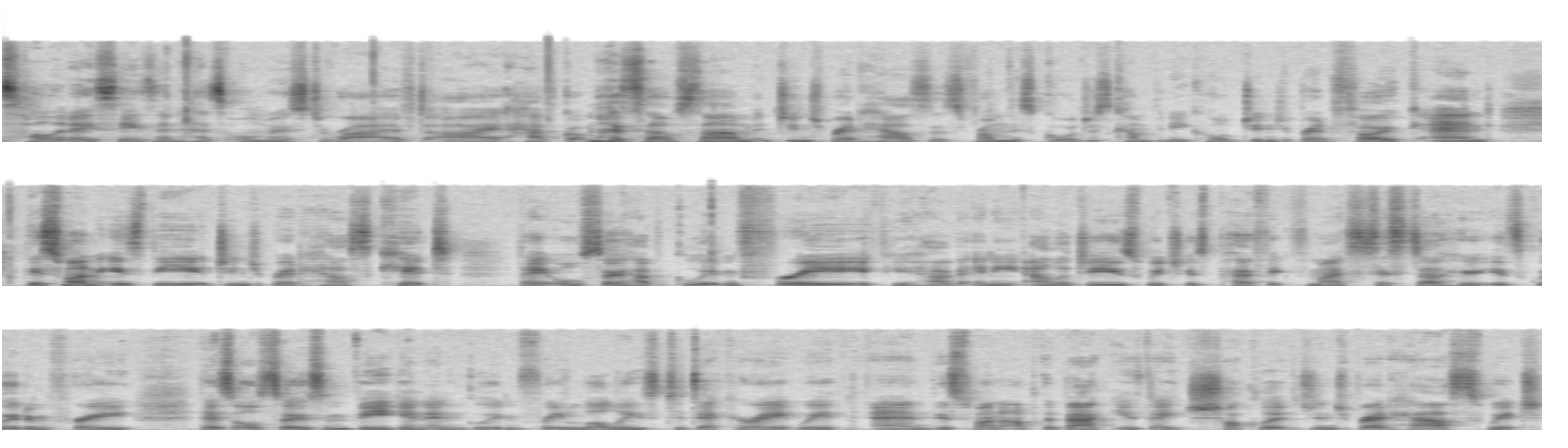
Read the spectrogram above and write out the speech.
Since holiday season has almost arrived, I have got myself some gingerbread houses from this gorgeous company called Gingerbread Folk, and this one is the gingerbread house kit. They also have gluten free if you have any allergies, which is perfect for my sister who is gluten free. There's also some vegan and gluten free lollies to decorate with, and this one up the back is a chocolate gingerbread house, which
